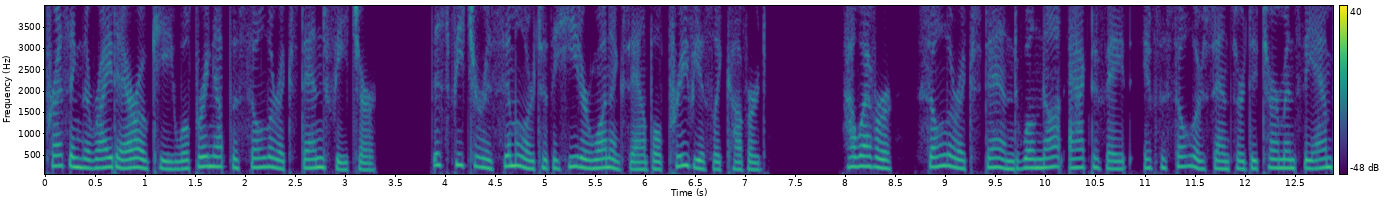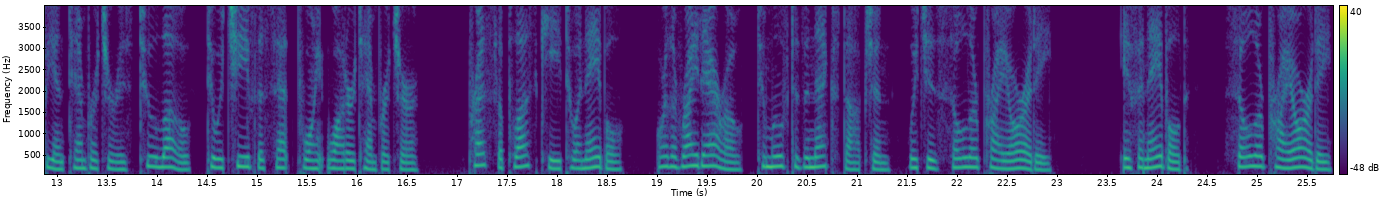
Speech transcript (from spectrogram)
Pressing the right arrow key will bring up the Solar Extend feature. This feature is similar to the Heater 1 example previously covered. However, Solar Extend will not activate if the solar sensor determines the ambient temperature is too low to achieve the set point water temperature. Press the plus key to enable or the right arrow to move to the next option, which is Solar Priority. If enabled, Solar Priority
